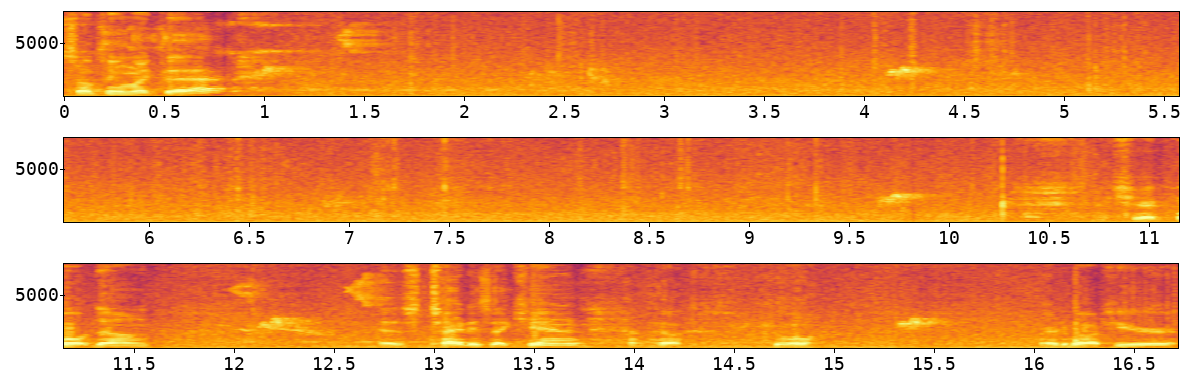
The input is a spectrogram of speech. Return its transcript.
Something like that. Sure I pull it down as tight as I can. Go right about here.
